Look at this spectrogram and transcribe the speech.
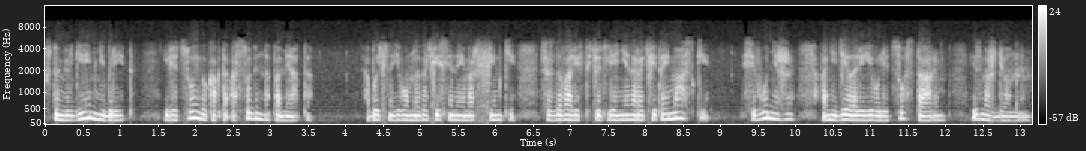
что Мюльгейм не брит, и лицо его как-то особенно помято. Обычно его многочисленные морщинки создавали впечатление нарочитой маски. Сегодня же они делали его лицо старым, изможденным.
